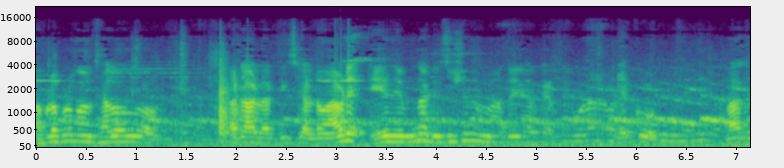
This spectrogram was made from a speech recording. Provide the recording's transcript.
అప్పుడప్పుడు మనం సెలవుల్లో అటు అట్లా తీసుకెళ్ళడం ఆవిడే ఏది ఉన్నా డిసిషన్ అన్నయ్య గారి కంటే కూడా ఆవిడ ఎక్కువ బాగా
